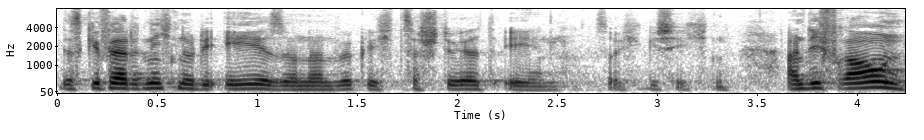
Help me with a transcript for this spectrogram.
das gefährdet nicht nur die Ehe, sondern wirklich zerstört Ehen, solche Geschichten. An die Frauen,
